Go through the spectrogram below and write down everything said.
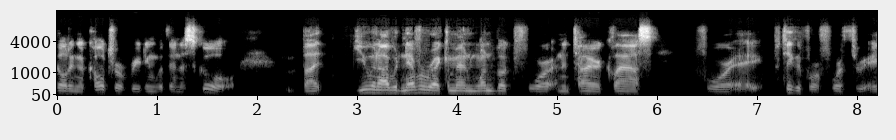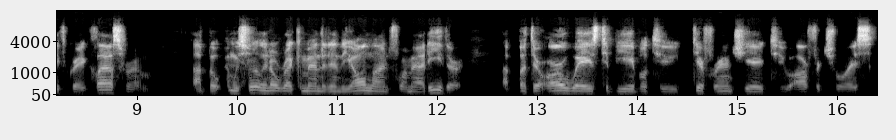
building a culture of reading within a school. But you and I would never recommend one book for an entire class for a, particularly for a fourth through eighth grade classroom. Uh, but, and we certainly don't recommend it in the online format either. Uh, but there are ways to be able to differentiate, to offer choice,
